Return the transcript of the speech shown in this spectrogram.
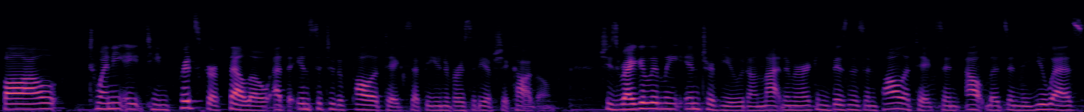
fall 2018 Pritzker Fellow at the Institute of Politics at the University of Chicago. She's regularly interviewed on Latin American business and politics in outlets in the U.S.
